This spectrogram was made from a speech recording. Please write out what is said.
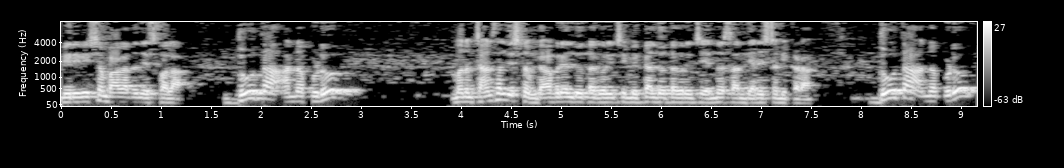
మీరు ఈ విషయం బాగా అర్థం చేసుకోవాలా? దూత అన్నప్పుడు మనం ఛాన్సల్ చేసినాం. గాబ్రియల్ దూత గురించి మిక్కల్ దూత గురించి ఎన్నోసార్లు ధ్యానించినాం ఇక్కడ. దూత అన్నప్పుడు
